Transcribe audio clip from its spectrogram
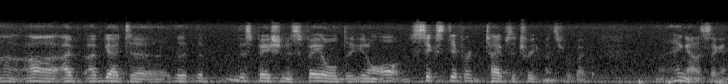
uh, I've, I've got uh, the, the, this patient has failed, you know, all six different types of treatments for bipolar. Hang on a second.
